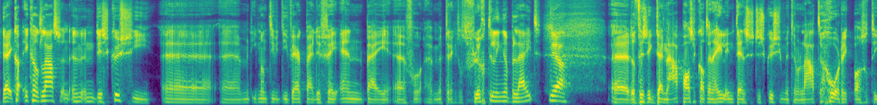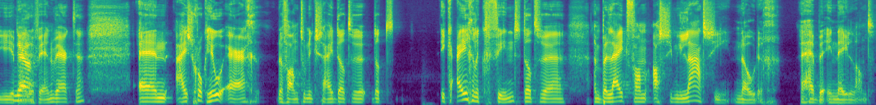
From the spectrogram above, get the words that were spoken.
Ja, ik, had- ik had laatst een, een, een discussie eh, eh, met iemand die, die werkt bij de VN bij, voor, met betrekking tot vluchtelingenbeleid. ja. Dat wist ik daarna pas. Ik had een hele intense discussie met hem. Later hoorde ik pas dat hij bij Ja. de VN werkte. En hij schrok heel erg ervan toen ik zei dat we dat ik eigenlijk vind dat we een beleid van assimilatie nodig hebben in Nederland.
